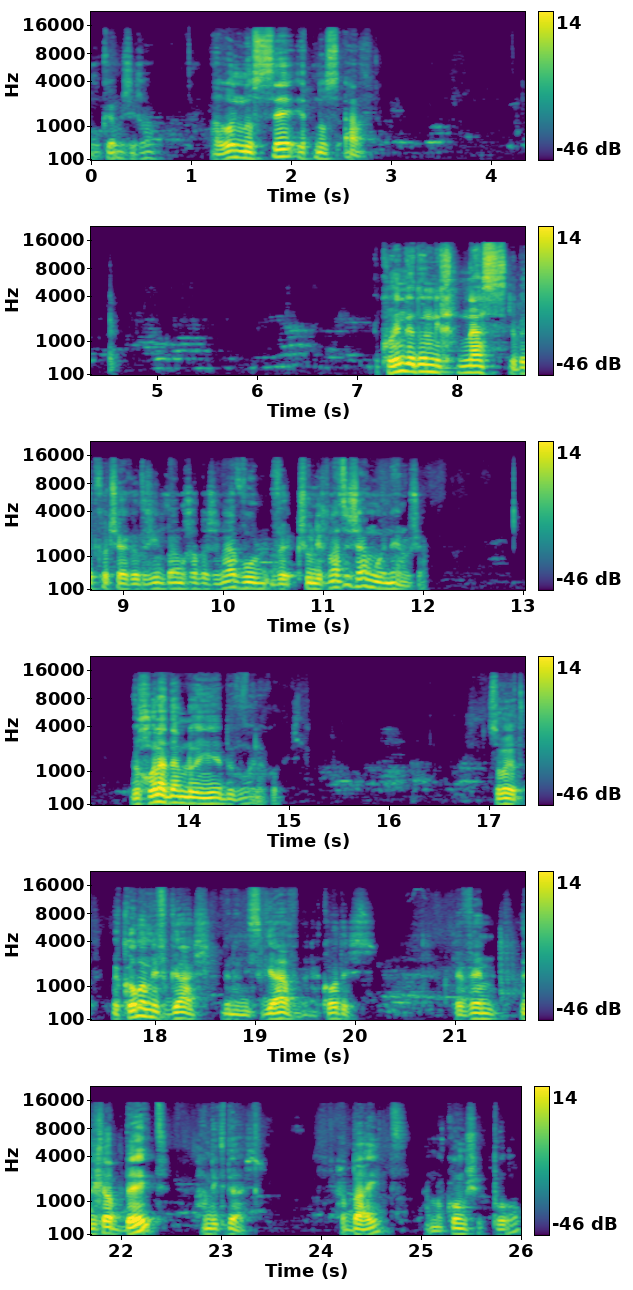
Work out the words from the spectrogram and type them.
חוקי המשיכה. אהרון נושא את נושאיו. כהן גדול נכנס לבית קודשי הקודשים פעם אחת בשנה, והוא, וכשהוא נכנס לשם הוא איננו שם. וכל אדם לא יהיה בבוא אל הקודש. זאת אומרת, מקום המפגש בין הנשגב, בין הקודש, לבין, זה נקרא בית המקדש. הבית, המקום שפה,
